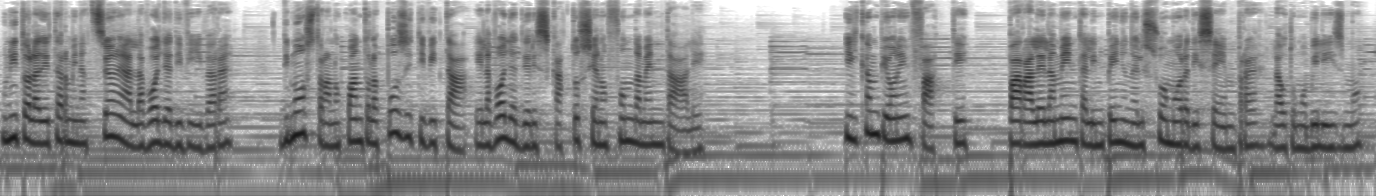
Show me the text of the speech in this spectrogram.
unito alla determinazione e alla voglia di vivere, dimostrano quanto la positività e la voglia di riscatto siano fondamentali. Il campione infatti, parallelamente all'impegno nel suo amore di sempre, l'automobilismo,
